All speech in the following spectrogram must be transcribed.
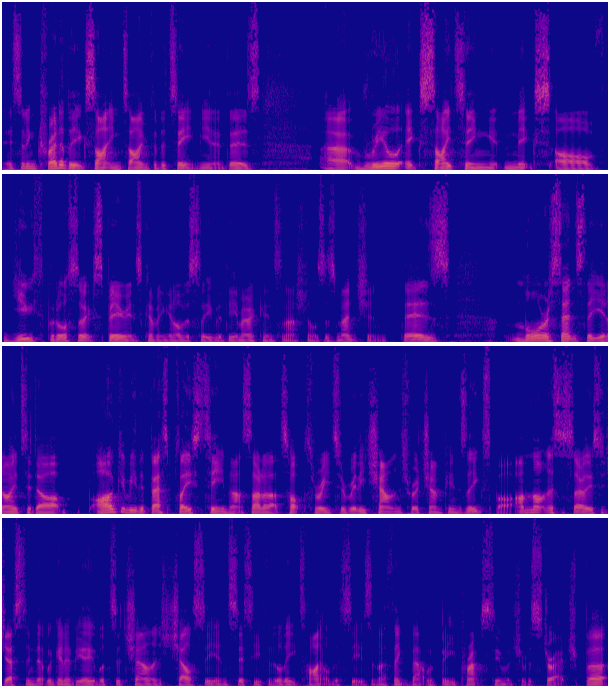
it's an incredibly exciting time for the team. You know, there's a real exciting mix of youth, but also experience coming in. Obviously, with the American internationals, as mentioned, there's more a sense that United are arguably the best placed team outside of that top three to really challenge for a Champions League spot. I'm not necessarily suggesting that we're going to be able to challenge Chelsea and City for the league title this season. I think that would be perhaps too much of a stretch, but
